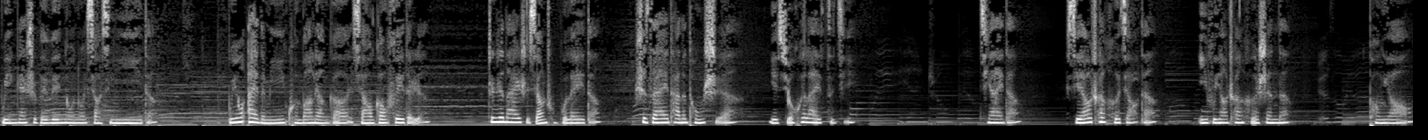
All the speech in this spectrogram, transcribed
不应该是唯唯诺诺、小心翼翼的，不用爱的名义捆绑两个想要高飞的人。真正的爱是相处不累的，是在爱他的同时，也学会了爱自己。亲爱的，鞋要穿合脚的，衣服要穿合身的。朋友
